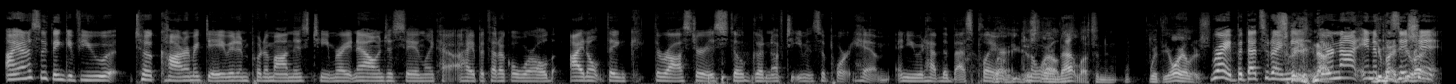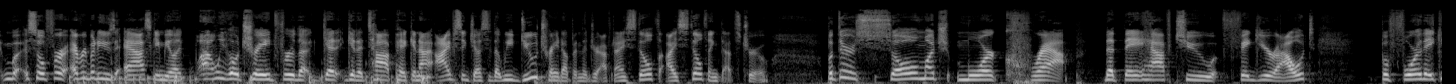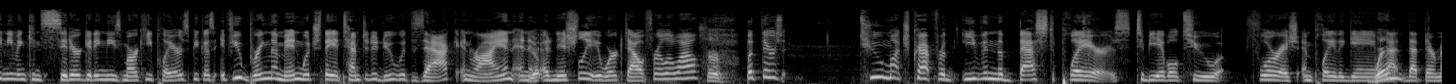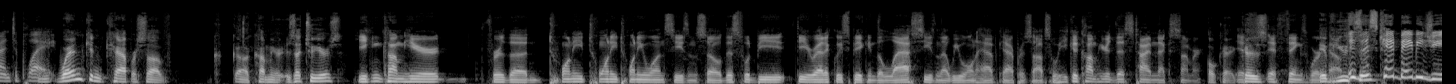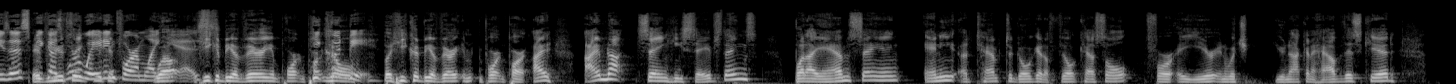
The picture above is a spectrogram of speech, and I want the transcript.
I honestly think if you took Connor McDavid and put him on this team right now and just say in like a hypothetical world, I don't think the roster is still good enough to even support him, and you would have the best player Well, you just learned world. that lesson with the Oilers. Right, but that's what I So mean. not- They're not in a you might be position. So for everybody who's asking, be like, why don't we go trade for the get get a top pick? And I, I've suggested that we do trade up in the draft, and I still I still think that's true. But there's so much more crap that they have to figure out before they can even consider getting these marquee players. Because if you bring them in, which they attempted to do with Zach and Ryan, and initially it worked out for a little while, but there's too much crap for even the best players to be able to flourish and play the game When- that, that they're meant to play. When can Kaprizov uh, come here? Is that two years? He can come here for the 2020-21 season. So this would be theoretically speaking the last season that we won't have Kaprizov. So he could come here this time next summer. Okay, because if things work if out. you Is this kid baby Jesus? Because we're waiting could- for him like well, he is. He could be a very important part. He could no, be. But he could be a very important part. I, I'm not saying he saves things, but I am saying any attempt to go get a Phil Kessel for a year in which you're not going to have this kid,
